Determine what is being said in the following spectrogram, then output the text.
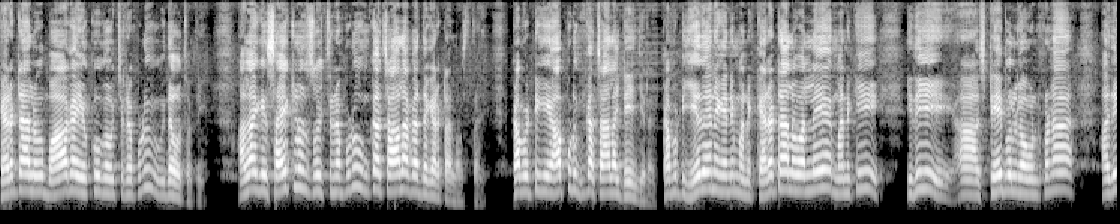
కెరటాలు బాగా ఎక్కువగా వచ్చినప్పుడు ఇదవుతుంది. అలాగే సైక్లోన్స్ వచ్చినప్పుడు ఇంకా చాలా పెద్ద కెరటాలు వస్తాయి. కాబట్టి అప్పుడు ఇంకా చాలా డేంజర్ కాబట్టి ఏదైనా కానీ మన కెరటాల వల్లే మనకి ఇది స్టేబుల్గా ఉండకుండా అది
